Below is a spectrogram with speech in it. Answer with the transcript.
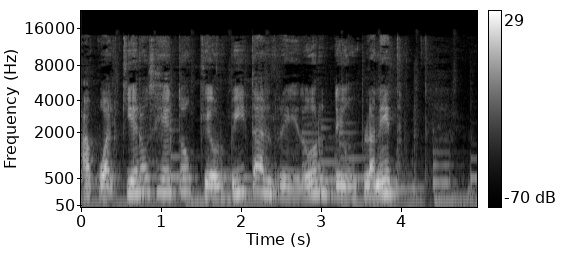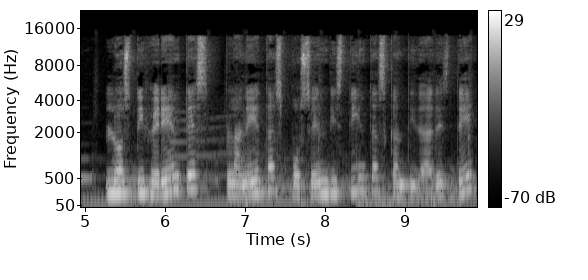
a cualquier objeto que orbita alrededor de un planeta. Los diferentes planetas poseen distintas cantidades de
